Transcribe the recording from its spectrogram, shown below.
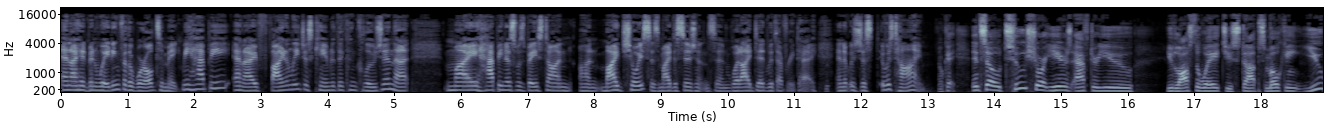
and I had been waiting for the world to make me happy. And I finally just came to the conclusion that my happiness was based on on my choices, my decisions, and what I did with every day. And it was just it was time. Okay. And so two short years after you you lost the weight, you stopped smoking, you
